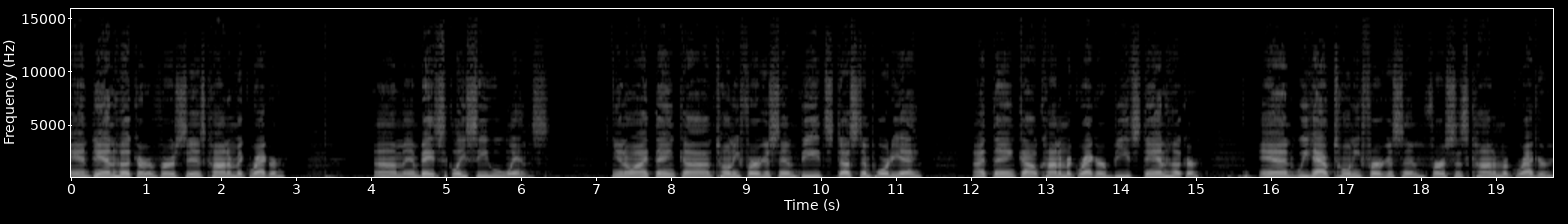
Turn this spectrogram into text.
and Dan Hooker versus Conor McGregor? Um, and basically see who wins. You know, I think uh, Tony Ferguson beats Dustin Poirier. I think uh, Conor McGregor beats Dan Hooker. And we have Tony Ferguson versus Conor McGregor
